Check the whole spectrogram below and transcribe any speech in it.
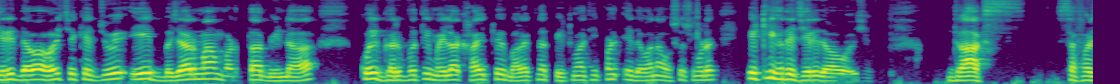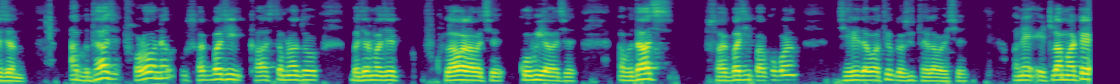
ઝેરી દવા હોય છે કે જો એ બજારમાં મળતા ભીંડા કોઈ ગર્ભવતી મહિલા ખાય તો એ બાળકના પેટમાંથી પણ એ દવાના અવશેષ મળે, એટલી હદે ઝેરી દવાઓ હોય છે. દ્રાક્ષ, સફરજન આ બધા જ ફળો અને શાકભાજી, ખાસ હમણાં તો બજારમાં જે ફ્લાવર આવે છે, કોબી આવે છે, આ બધા જ શાકભાજી પાકો પણ ઝેરી દવાથી પ્રસૂત થયેલા હોય છે. અને એટલા માટે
